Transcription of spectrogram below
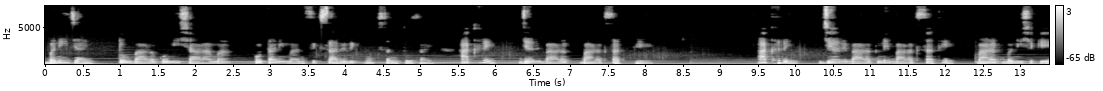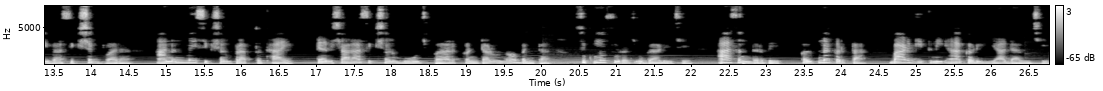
બની જાય તો બાળકોની શાળામાં પોતાની માનસિક શારીરિક ભૂખ સંતોષાય. આખરે જ્યારે બાળક બાળક સાથે આખરે, જ્યારે બાળકને બાળક સાથે બાળક બની શકે એવા શિક્ષક દ્વારા આનંદમય શિક્ષણ પ્રાપ્ત થાય, ત્યારે શાળા શિક્ષણ બોજ, ભાર, કંટાળો ન બનતા સુખનો સૂરજ ઉગાડે છે. આ સંદર્ભે કલ્પના કરતા બાળગીતની આ કડી યાદ આવે છે.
